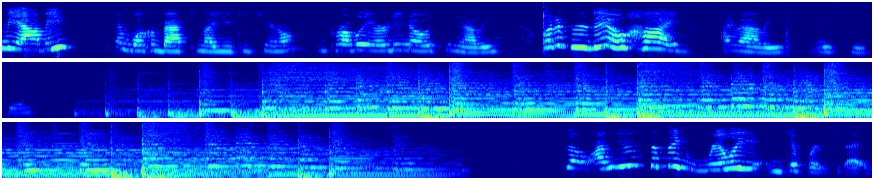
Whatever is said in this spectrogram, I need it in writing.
me, Abby, and welcome back to my YouTube channel. You probably already know it's me, Abby. But if you're new, hi, I'm Abby. Nice to meet you. So I'm doing something really different today.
